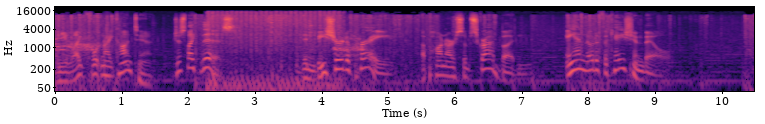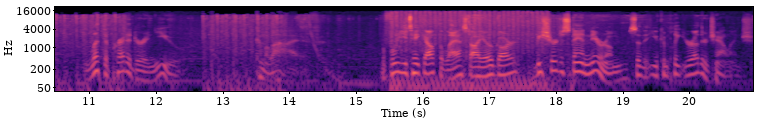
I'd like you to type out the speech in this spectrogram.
and you like Fortnite content, just like this, then be sure to pray upon our subscribe button and notification bell. Let the predator in you come alive. Before you take out the last IO guard, be sure to stand near them so that you complete your other challenge.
